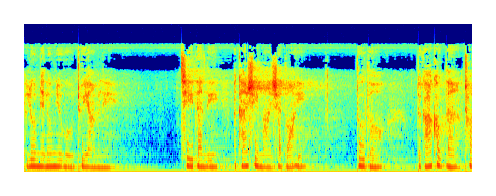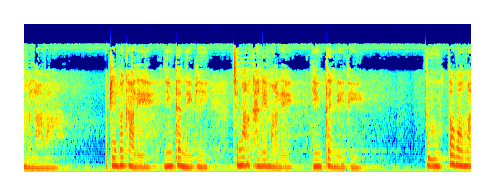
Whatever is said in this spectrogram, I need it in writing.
ဘလို့မျက်လုံးမျိုးကိုတွေ့ရမလဲခြေတန်းသည်အခန်းရှိမှရပ်သွား၏သို့သောတကားခောက်တန်းထွက်မလာပါအပြင်ဘက်ကလည်းငြိမ်သက်နေပြီးကျမအခန်းထဲမှာလည်းငြိမ်သက်နေသည်သူတော့ပေါက်မှ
